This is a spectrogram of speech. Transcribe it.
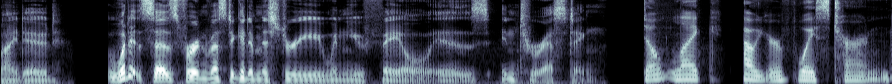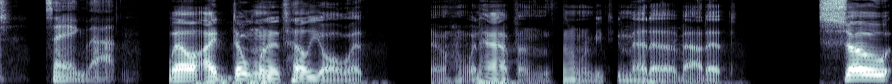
my dude. What it says for investigate a mystery when you fail is interesting. Don't like how your voice turned saying that. Well, I don't want to tell y'all what you know what happens. I don't want to be too meta about it. So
